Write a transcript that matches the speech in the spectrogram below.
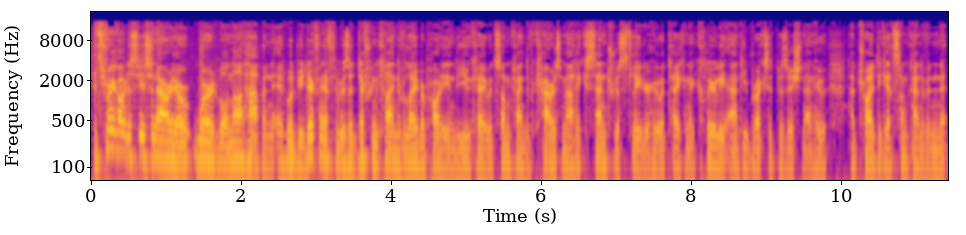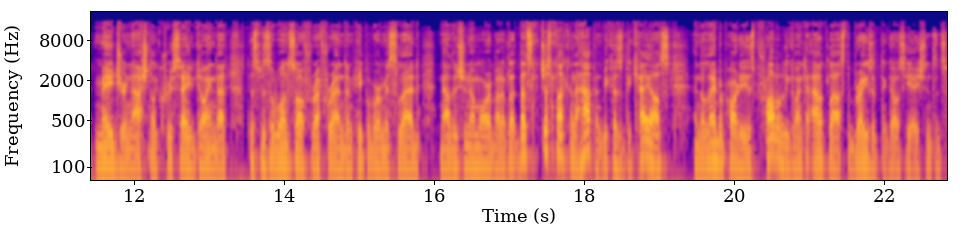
It's very hard to see a scenario where it will not happen. It would be different if there was a different kind of Labour Party in the UK with some kind of charismatic centrist leader who had taken a clearly anti Brexit position and who had tried to get some kind of a major national crusade going that this was a once off referendum, people were misled, now that you know more about it. That's just not going to happen because the chaos in the Labour Party is probably going to outlast the Brexit negotiations. It's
